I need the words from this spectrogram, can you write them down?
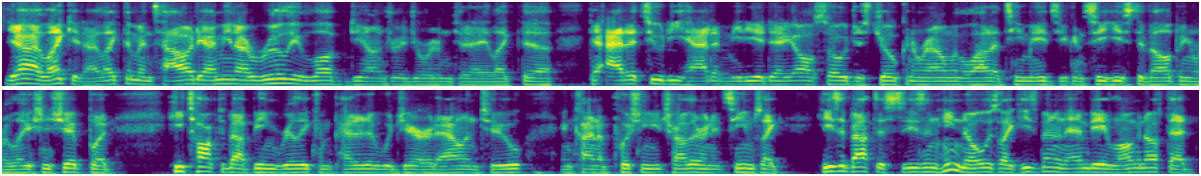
Yeah, I like it. I like the mentality. I mean, I really love DeAndre Jordan today. Like the the attitude he had at media day, also just joking around with a lot of teammates. You can see he's developing a relationship, but he talked about being really competitive with Jarrett Allen too, and kind of pushing each other. And it seems like he's about this season. He knows like he's been in the NBA long enough that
